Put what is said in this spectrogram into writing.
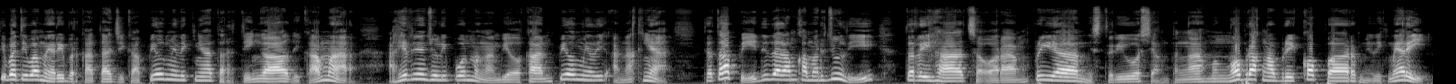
tiba-tiba Mary berkata jika pil miliknya tertinggal di kamar. Akhirnya Julie pun mengambilkan pil milik anaknya. Tetapi di dalam kamar Julie, terlihat seorang pria misterius yang tengah mengobrak-ngabrik koper milik Mary.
